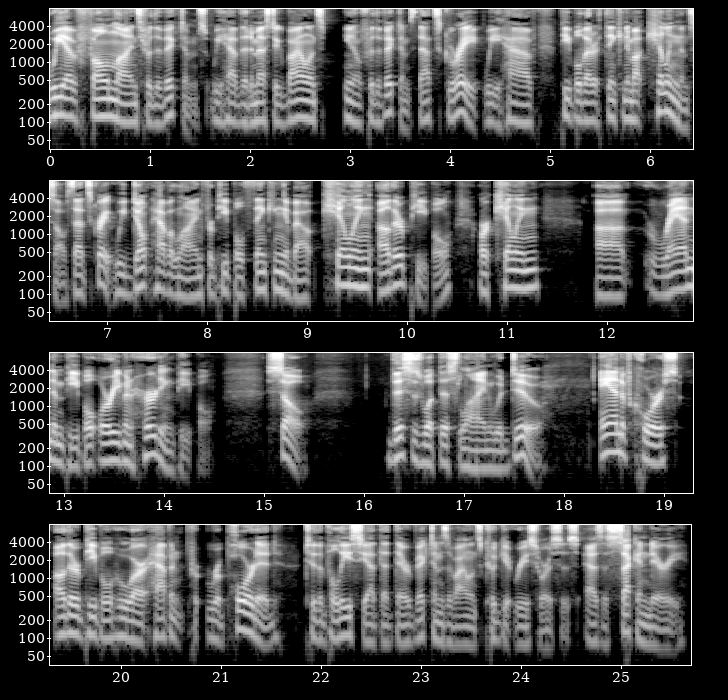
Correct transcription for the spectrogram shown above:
we have phone lines for the victims. We have the domestic violence, you know, for the victims. That's great. We have people that are thinking about killing themselves. That's great. We don't have a line for people thinking about killing other people or killing uh, random people or even hurting people. So, this is what this line would do. And of course, other people who are haven't pr- reported to the police yet that they're victims of violence could get resources as a secondary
